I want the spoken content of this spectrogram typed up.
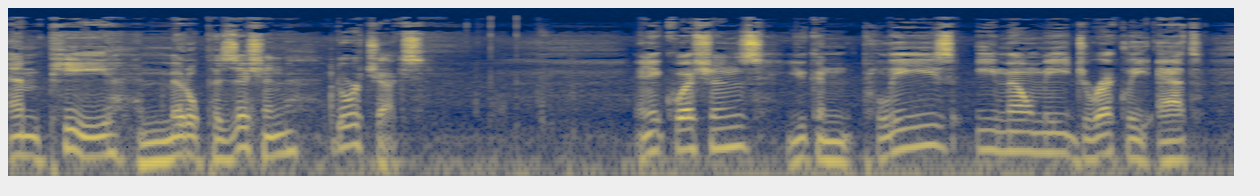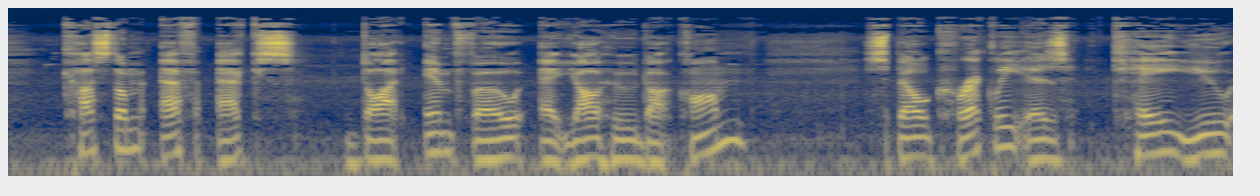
MP middle position door checks. Any questions, you can please email me directly at kustomfx.info at yahoo.com. Spelled correctly is K-U-S-T-O-M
